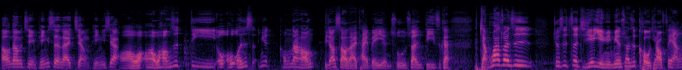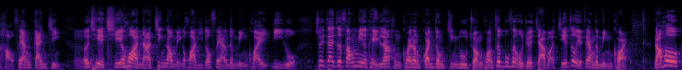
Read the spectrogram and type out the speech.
好，那我们请评审来讲评一下。哇，我哇，我好像是第一，我我很少，因为红拿好像比较少来台北演出，算是第一次看，讲话算是就是这几些演员里面算是口条非常好，非常干净，而且切换啊，进到每个话题都非常的明快利落，所以在这方面可以让很快让观众进入状况。这部分我觉得加宝节奏也非常的明快，然后。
